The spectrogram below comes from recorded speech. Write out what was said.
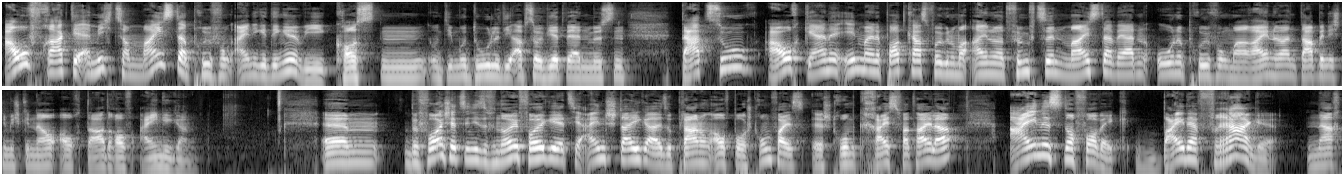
Auch fragte er mich zur Meisterprüfung einige Dinge wie Kosten und die Module, die absolviert werden müssen. Dazu auch gerne in meine Podcast-Folge Nummer 115 Meister werden ohne Prüfung mal reinhören. Da bin ich nämlich genau auch darauf eingegangen. Ähm, bevor ich jetzt in diese neue Folge jetzt hier einsteige, also Planung, Aufbau, äh, Stromkreisverteiler, eines noch vorweg. Bei der Frage nach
